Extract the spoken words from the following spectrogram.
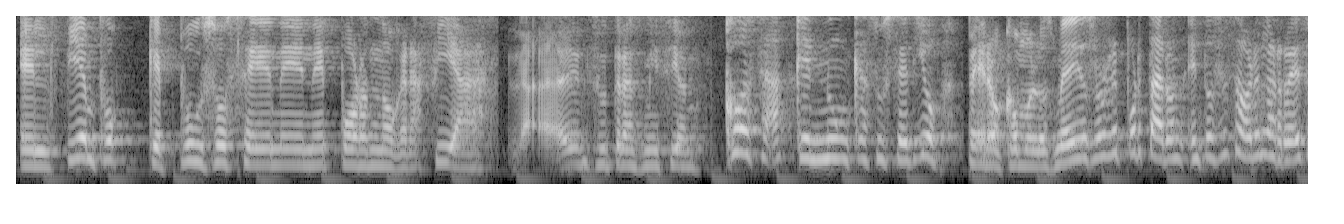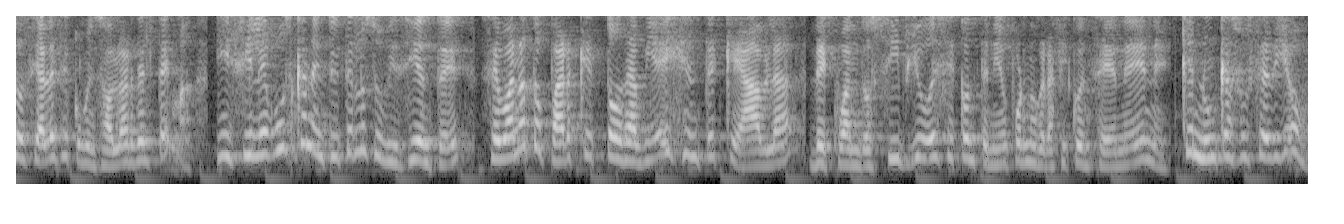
el tiempo que puso CNN pornografía en su transmisión, cosa que nunca sucedió. Pero como los medios lo reportaron, entonces ahora en las redes sociales se comenzó a hablar del tema. Y si le buscan en Twitter lo suficiente, se van a topar que todavía hay gente que habla de cuando sí vio ese contenido pornográfico en CNN, que nunca sucedió.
